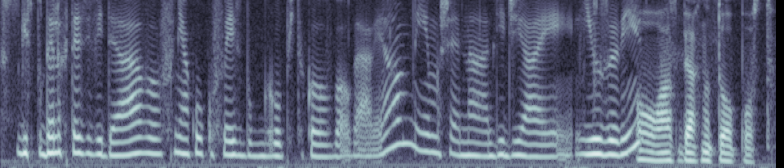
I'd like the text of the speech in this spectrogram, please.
с- ги споделях тези видеа в няколко фейсбук групи тук в България. И имаше една DJI юзери. о, аз бях на този пост.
